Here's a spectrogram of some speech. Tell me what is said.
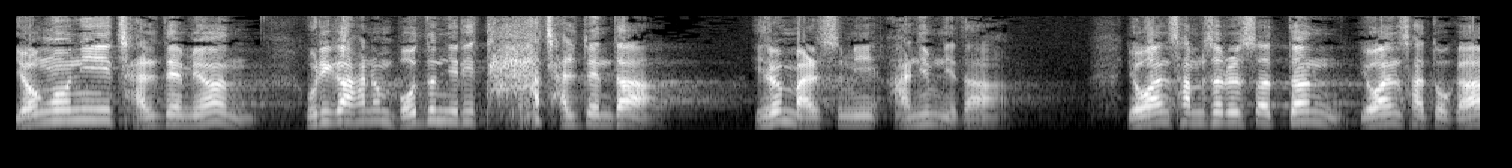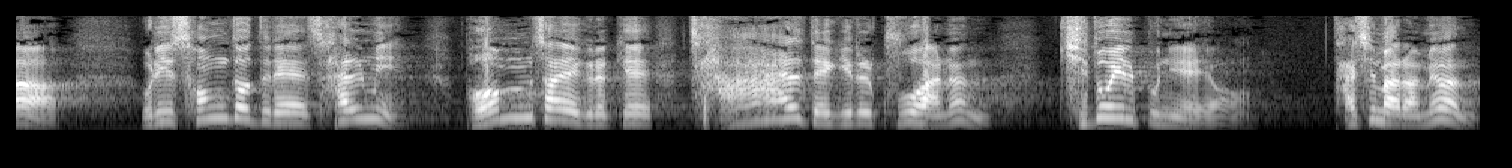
영혼이 잘 되면 우리가 하는 모든 일이 다 잘 된다. 이런 말씀이 아닙니다. 요한 3서를 썼던 요한 사도가 우리 성도들의 삶이 범사에 그렇게 잘 되기를 구하는 기도일 뿐이에요. 다시 말하면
